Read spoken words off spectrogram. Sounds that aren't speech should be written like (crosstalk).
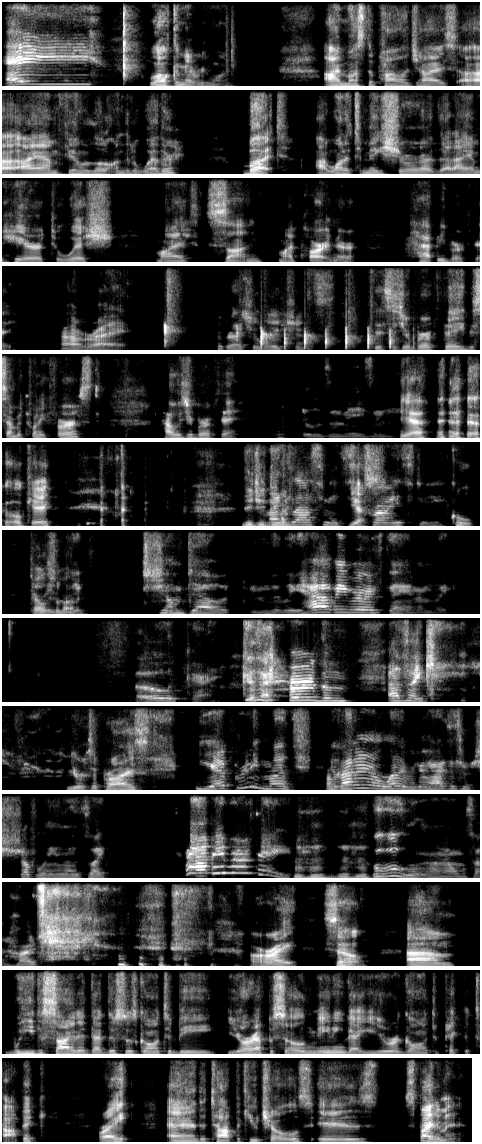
Hey. Welcome, everyone. I must apologize. Uh, I am feeling a little under the weather, but I wanted to make sure that I am here to wish my son, my partner, happy birthday. All right. Congratulations. This is your birthday, December 21st. How was your birthday? It was amazing. Yeah. (laughs) okay. (laughs) Did you My do classmates Yes. surprised me. Cool. Tell us about it. Jumped out and they're like, "Happy birthday!" And I'm like, "Okay," because I heard them as I came. You were surprised? Yeah, pretty much. Because Okay. I didn't know what they were doing. I just heard shuffling, and it's like, "Happy birthday!" Mm-hmm. Mm-hmm. Ooh, and I almost had a heart attack. (laughs) All right. So um, we decided that this was going to be your episode, meaning that you were going to pick the topic, right? And the topic you chose is Spider-Man,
